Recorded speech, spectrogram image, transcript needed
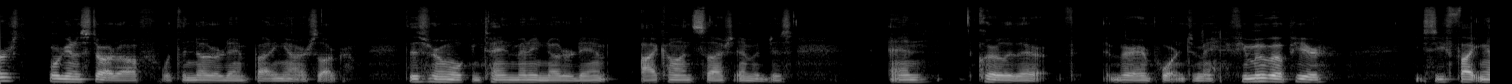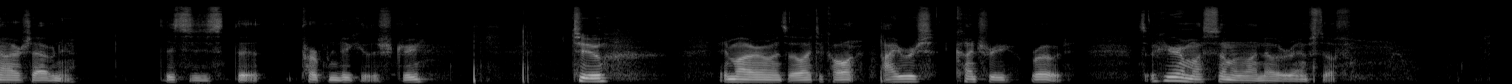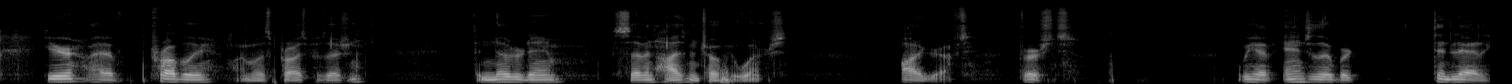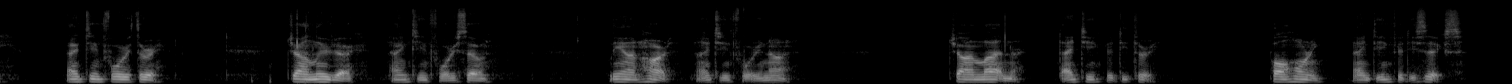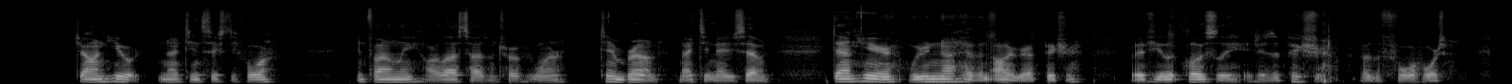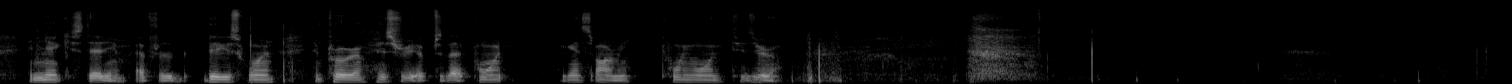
First, we're going to start off with the Notre Dame Fighting Irish locker. This room will contain many Notre Dame icons slash images, and clearly they're very important to me. If you move up here, you see Fighting Irish Avenue. This is the perpendicular street to, in my room as I like to call it, Irish Country Road. So here are my, some of my Notre Dame stuff. Here I have probably my most prized possession, the Notre Dame seven Heisman Trophy winners, autographed. First, we have Angelo Bertinelli, 1943. John Lujack, 1947. Leon Hart, 1949. John Lattner, 1953. Paul Hornung, 1956. John Huarte, 1964. And finally, our last Heisman Trophy winner, Tim Brown, 1987. Down here, we do not have an autograph picture, but if you look closely, it is a picture of the Four Horsemen in Yankee Stadium after the biggest win in program history up to that point against Army, 21 to 0.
